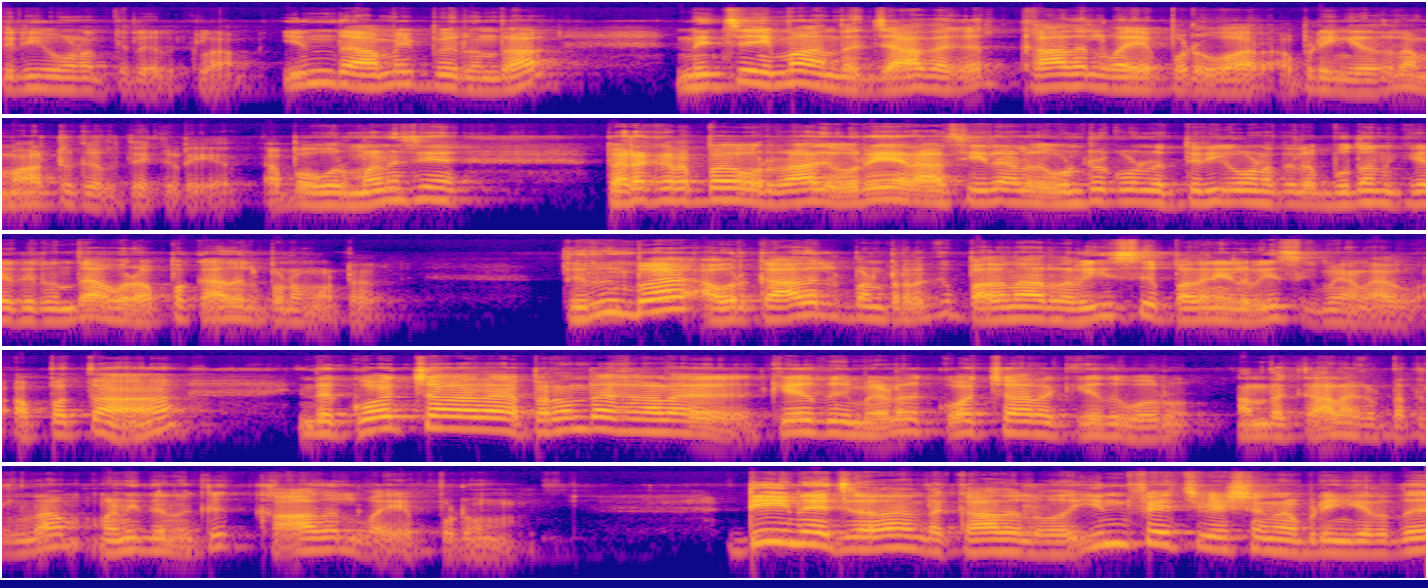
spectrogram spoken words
திரிகோணத்தில் இருக்கலாம். இந்த அமைப்பு இருந்தால் நிச்சயமாக அந்த ஜாதகர் காதல் வயப்படுவார் அப்படிங்கிறதுல மாற்று கருத்தே கிடையாது. அப்போ ஒரு மனுஷன் பிறக்கிறப்ப ஒரு ரா ஒரே ராசியில் அல்லது ஒன்றுக்கொன்று திரிகோணத்தில் புதன் கேது இருந்தால் அவர் அப்போ காதல் பண்ண மாட்டார். திரும்ப அவர் காதல் பண்ணுறதுக்கு பதினாறு வயசு பதினேழு வயசுக்கு மேலே ஆகும் அப்போ தான் இந்த கோச்சார பிறந்த கால கேது மேலே கோச்சார கேது வரும். அந்த காலகட்டத்தில் தான் மனிதனுக்கு காதல் வயப்படும். டீனேஜில் தான் இந்த காதல் வரும். இன்ஃபேச்சுவேஷன் அப்படிங்கிறது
